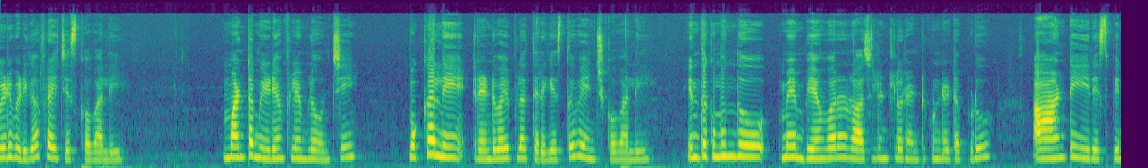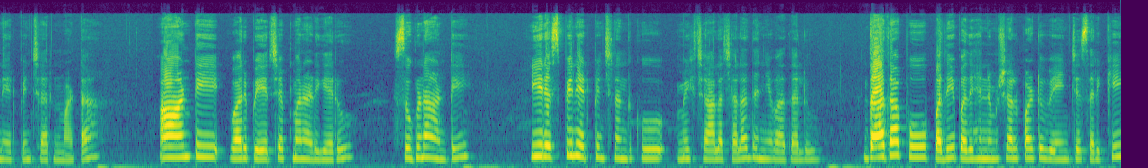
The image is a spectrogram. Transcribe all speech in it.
విడివిడిగా ఫ్రై చేసుకోవాలి. మంట మీడియం ఫ్లేమ్లో ఉంచి ముక్కల్ని రెండు వైపులా తిరిగేస్తూ వేయించుకోవాలి. ఇంతకుముందు మేము భీమవరం రాజులింట్లో రెంటుకుండేటప్పుడు ఆ ఆంటీ ఈ రెసిపీ నేర్పించారనమాట ఆ ఆంటీ వారి పేరు చెప్పమని అడిగారు. సుగుణ ఆంటీ ఈ రెసిపీ నేర్పించినందుకు మీకు చాలా చాలా ధన్యవాదాలు. దాదాపు పది పదిహేను నిమిషాల పాటు వేయించేసరికి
